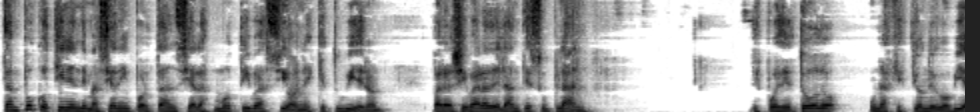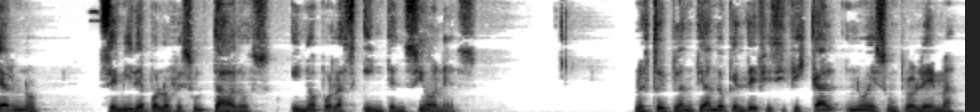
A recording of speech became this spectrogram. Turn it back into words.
tampoco tienen demasiada importancia las motivaciones que tuvieron para llevar adelante su plan, Después de todo, una gestión de gobierno se mide por los resultados y no por las intenciones. No estoy planteando que el déficit fiscal no es un problema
